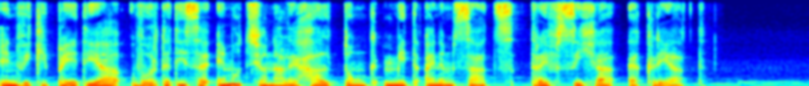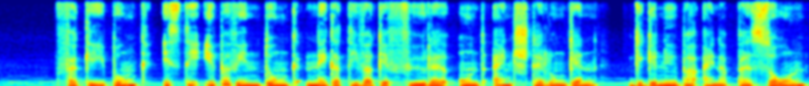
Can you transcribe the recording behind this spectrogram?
In Wikipedia wurde diese emotionale Haltung mit einem Satz treffsicher erklärt. Vergebung ist die Überwindung negativer Gefühle und Einstellungen gegenüber einer Person,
